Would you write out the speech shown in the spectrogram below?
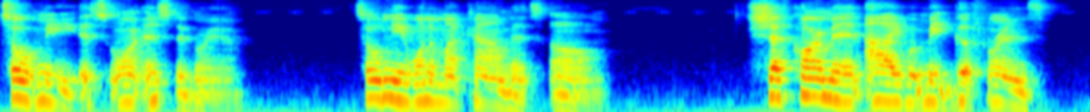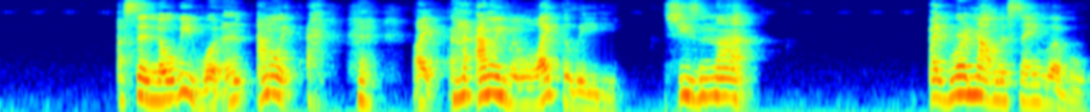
told me it's on Instagram told me in one of my comments, um, Chef Carmen and I would make good friends. I said, no, we wouldn't. I don't, like, I don't even like the lady. She's not, like, we're not on the same level.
